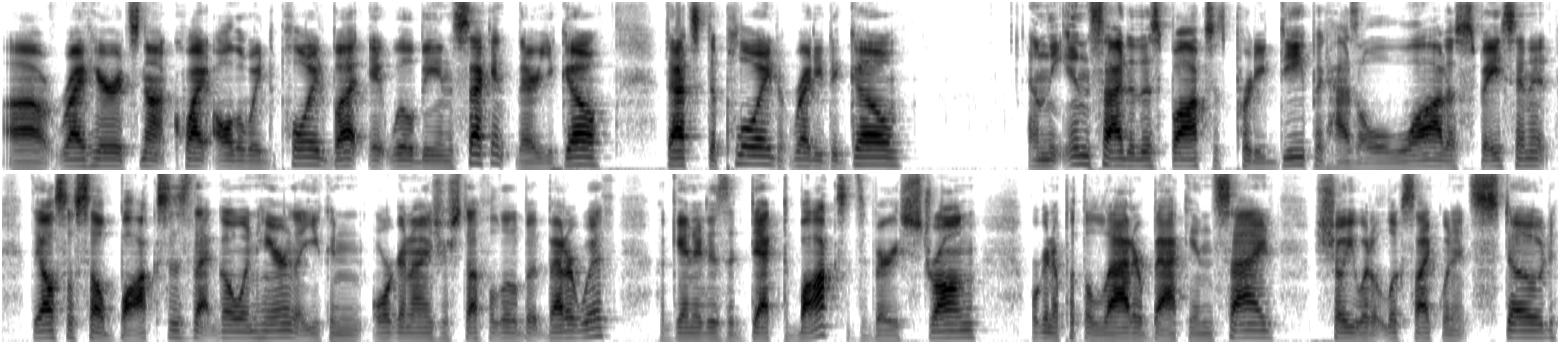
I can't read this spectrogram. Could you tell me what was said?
Uh, right here, it's not quite all the way deployed, but it will be in a second. There you go. That's deployed, ready to go. And the inside of this box is pretty deep. It has a lot of space in it. They also sell boxes that go in here that you can organize your stuff a little bit better with. Again, it is a decked box. It's very strong. We're going to put the ladder back inside, show you what it looks like when it's stowed.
